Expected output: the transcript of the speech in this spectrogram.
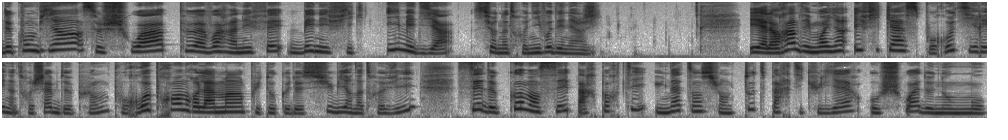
de combien ce choix peut avoir un effet bénéfique immédiat sur notre niveau d'énergie. Et alors un des moyens efficaces pour retirer notre chape de plomb, pour reprendre la main plutôt que de subir notre vie, c'est de commencer par porter une attention toute particulière au choix de nos mots.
